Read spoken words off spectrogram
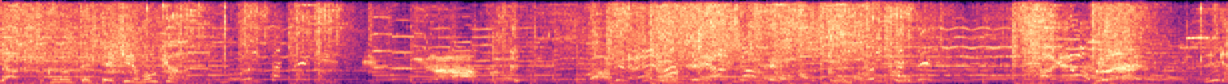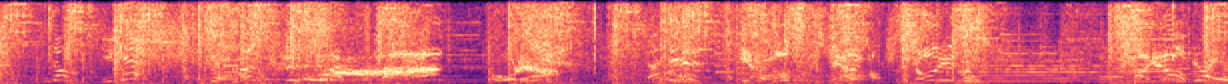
約束なんてできるもんか。もう一発もう一発下げろうらドン行けラセルやっとや勝利下げろ行くわよ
